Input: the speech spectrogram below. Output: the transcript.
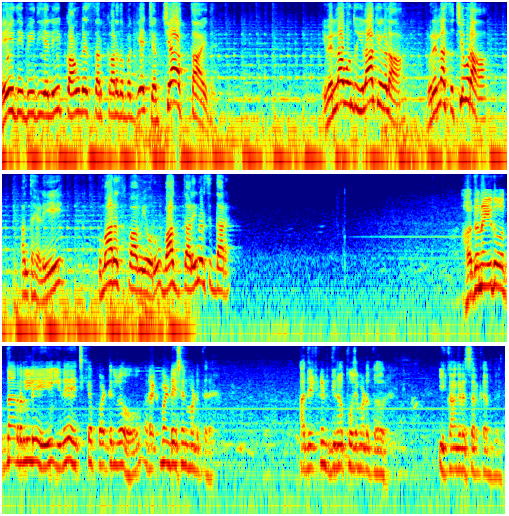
ಬೇದಿ ಬೀದಿಯಲ್ಲಿ ಕಾಂಗ್ರೆಸ್ ಸರ್ಕಾರದ ಬಗ್ಗೆ ಚರ್ಚೆ ಆಗ್ತಾ ಇದೆ. ಇವೆಲ್ಲ ಒಂದು ಇಲಾಖೆಗಳ, ಇವರೆಲ್ಲ ಸಚಿವರ ಅಂತ ಹೇಳಿ ಕುಮಾರಸ್ವಾಮಿ ಅವರು ವಾಗ್ದಾಳಿ ನಡೆಸಿದ್ದಾರೆ. ಹದಿನೈದು, ಹದಿನಾರರಲ್ಲಿ ಇದೇ ಎಚ್ ಕೆ ಪಾಟೀಲು ರೆಕಮೆಂಡೇಶನ್ ಮಾಡ್ತಾರೆ. ಅದಿಟ್ಕೊಂಡು ದಿನ ಪೂಜೆ ಮಾಡುತ್ತವ್ರೆ ಈ ಕಾಂಗ್ರೆಸ್ ಸರ್ಕಾರದಲ್ಲಿ.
